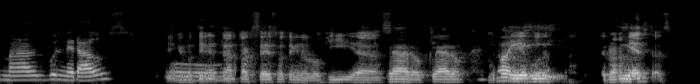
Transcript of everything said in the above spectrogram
más vulnerados. Y que no tienen tanto acceso a tecnologías. Claro, claro. No, y, herramientas.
